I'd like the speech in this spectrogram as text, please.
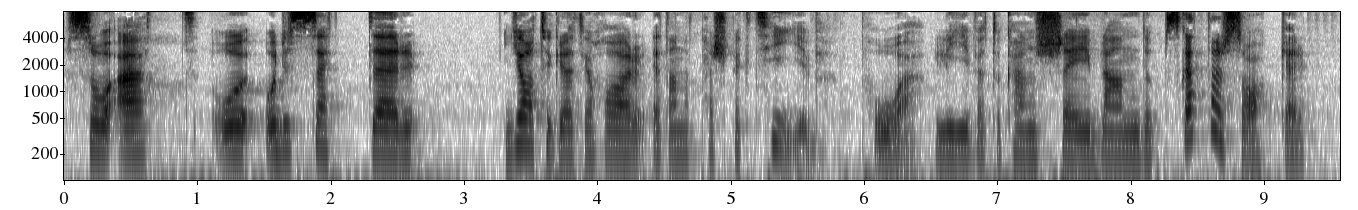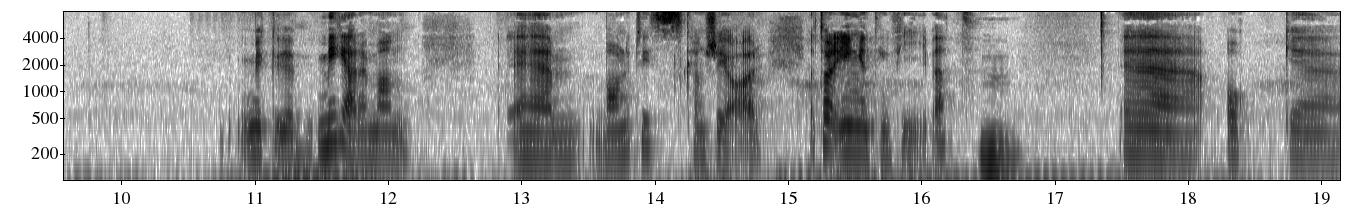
Så att... Och, och det sätter... Jag tycker att jag har ett annat perspektiv på livet och kanske ibland uppskattar saker mycket mer än man eh, vanligtvis kanske gör. Jag tar ingenting för givet. Eh, och eh,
